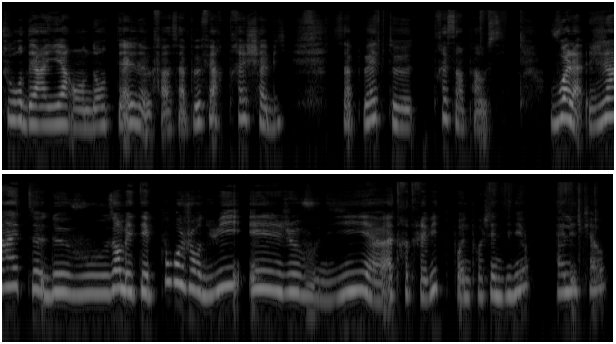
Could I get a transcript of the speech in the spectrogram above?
tour derrière en dentelle, enfin ça peut faire très shabby ça peut être très sympa aussi. Voilà, j'arrête de vous embêter pour aujourd'hui et je vous dis à très très vite pour une prochaine vidéo. Allez, ciao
